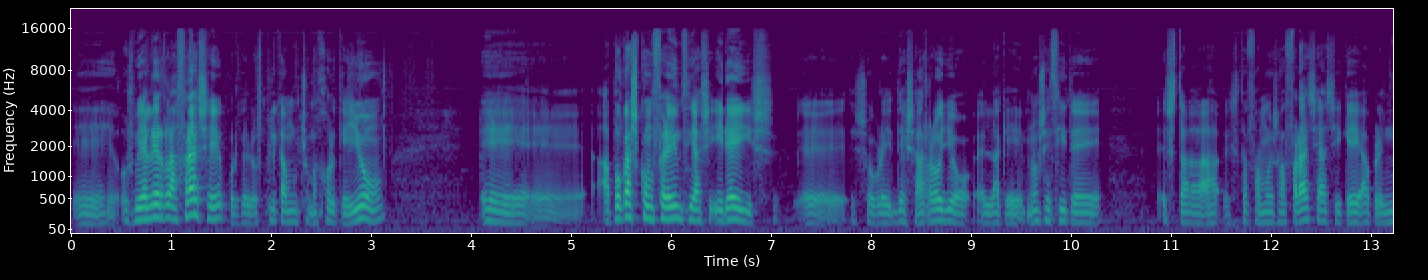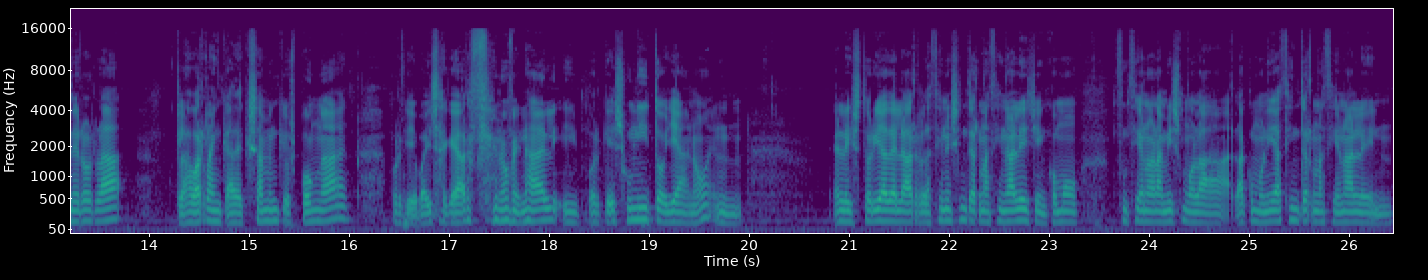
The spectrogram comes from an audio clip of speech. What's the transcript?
Eh, os voy a leer la frase, porque lo explica mucho mejor que yo. Eh, a pocas conferencias iréis sobre desarrollo en la que no se cite esta, esta famosa frase, así que aprenderosla clavarla en cada examen que os pongan, porque vais a quedar fenomenal y porque es un hito ya ¿no? en, la historia de las relaciones internacionales y en cómo funciona ahora mismo la, comunidad internacional en,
